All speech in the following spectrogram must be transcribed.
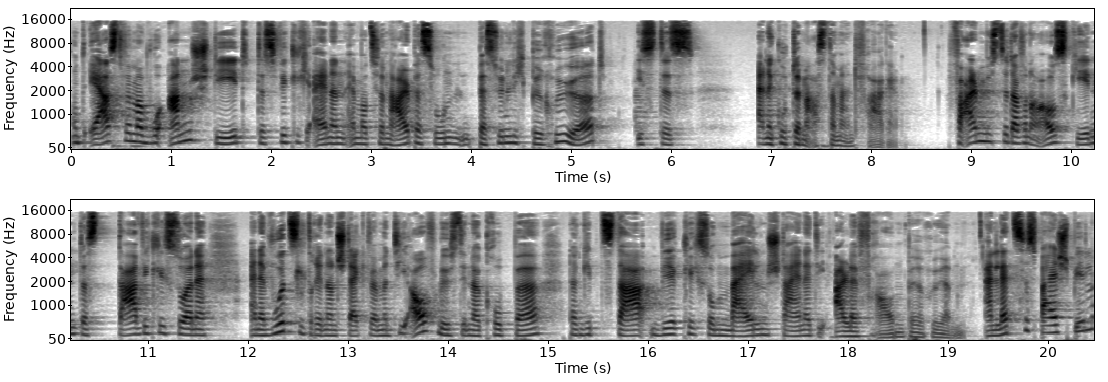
Und erst wenn man wo ansteht, das wirklich einen emotional persönlich berührt, ist es eine gute Mastermind-Frage. Vor allem müsst ihr davon ausgehen, dass da wirklich so eine, eine Wurzel drinnen steckt. Wenn man die auflöst in der Gruppe, dann gibt's da wirklich so Meilensteine, die alle Frauen berühren. Ein letztes Beispiel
